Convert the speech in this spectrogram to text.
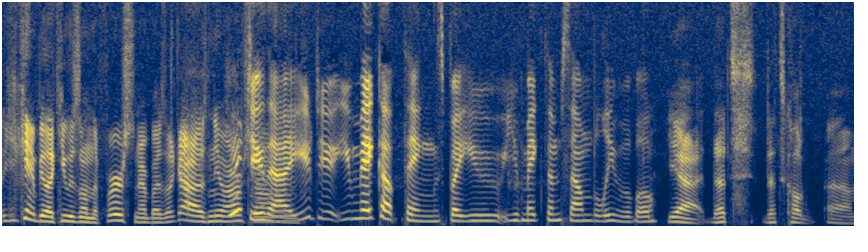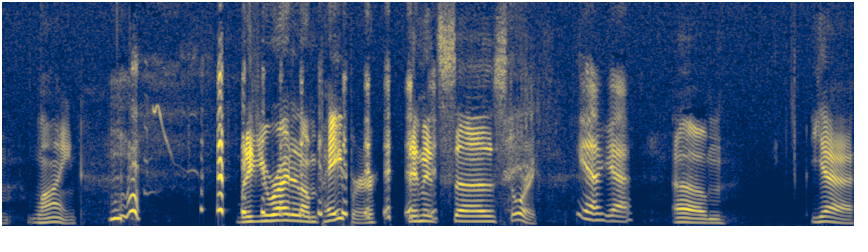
Like you can't be like he was on the first, and everybody's like, "Ah, oh, it's Neil You Armstrong." do that. You do. You make up things, but you you make them sound believable. yeah, that's that's called um, lying. but if you write it on paper, then it's a story. Yeah, yeah. Um, yeah.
